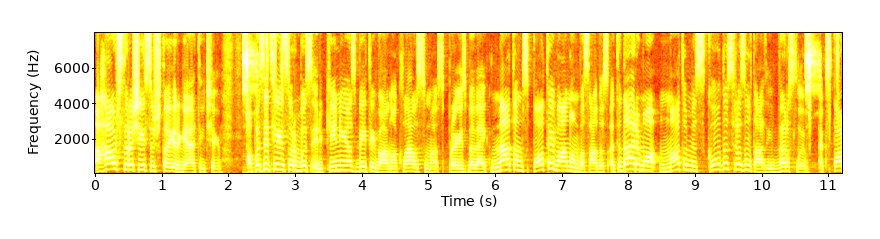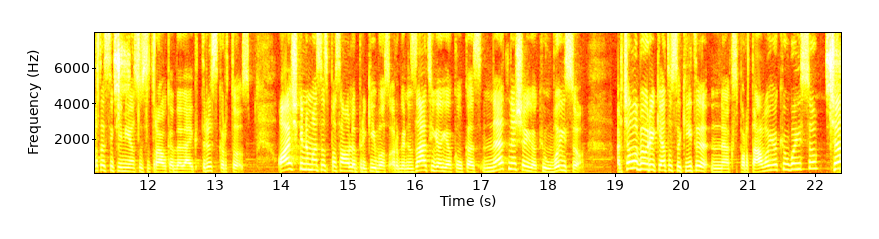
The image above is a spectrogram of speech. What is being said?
Aha, užsirašysiu iš to irgi ateičiai. Opozicijai svarbus ir Kinijos bei Taivano klausimas. Praėjus beveik metams po Taivano ambasados atidarimo matomi skaudus rezultatai verslui. Eksportas į Kiniją susitraukė beveik tris kartus. O aiškinimasis pasaulio prekybos organizacijoje kol kas net nešė jokių vaisių. Ar čia labiau reikėtų sakyti, neeksportavo jokių vaisių? Čia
